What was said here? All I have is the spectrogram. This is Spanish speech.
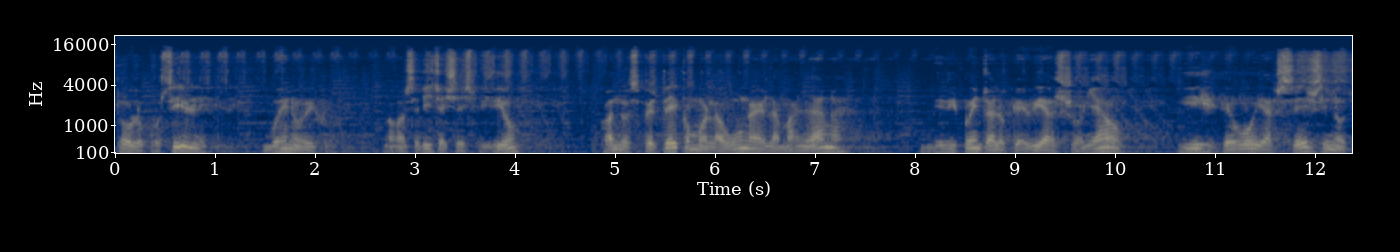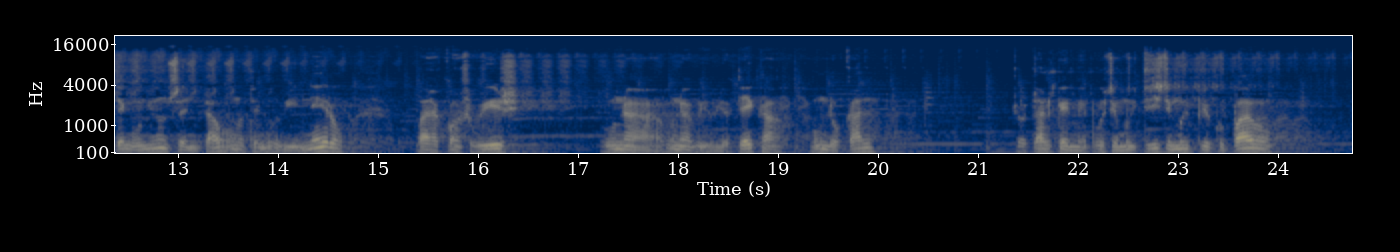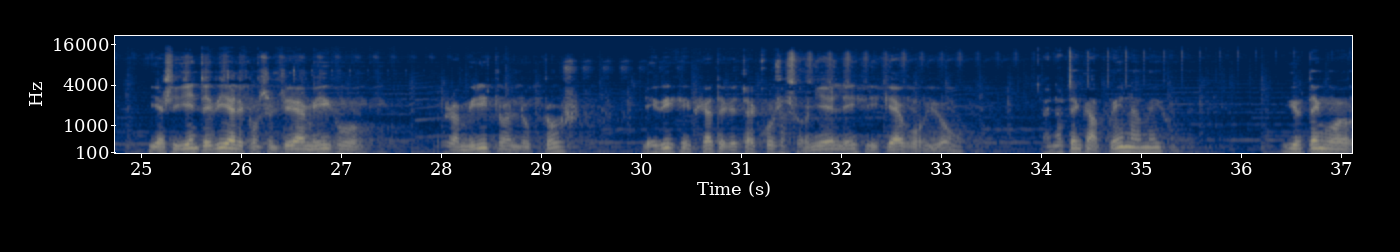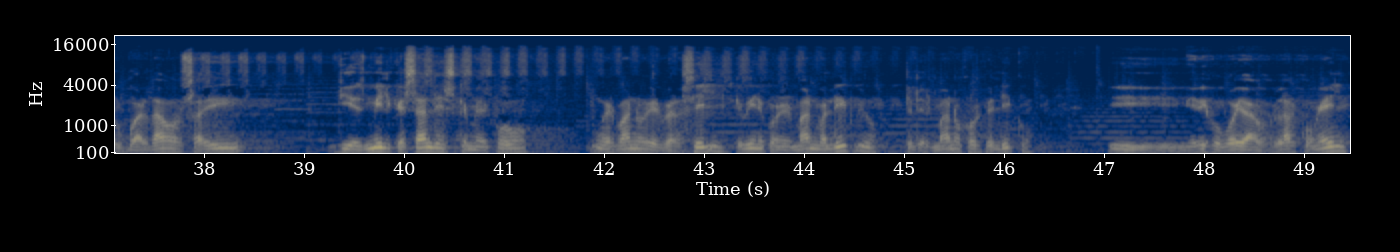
todo lo posible. Bueno, dijo, Celita y se despidió. Cuando desperté como a la una de la mañana, me di cuenta de lo que había soñado y dije, ¿qué voy a hacer si no tengo ni un centavo, no tengo dinero para construir una, una biblioteca, un local? Total que me puse muy triste, muy preocupado. Y al siguiente día le consulté a mi hijo Ramirito, al doctor, le dije, fíjate que tal cosa soñé, le dije, ¿y qué hago yo? no tenga pena, me dijo. Yo tengo guardados ahí diez mil quesales que me dejó un hermano del Brasil, que vino con el hermano Alipio, el hermano Jorge Lico, y me dijo, voy a hablar con él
